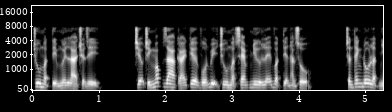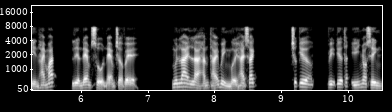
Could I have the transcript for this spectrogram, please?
Chu mật tìm ngươi là chuyện gì? Triệu chính móc ra cái kia vốn bị chu mật xem như lễ vật tiện hắn sổ. Trần thanh đô lật nhìn hai mắt, liền đem sổ ném trở về. Nguyên lai là hắn thái bình mười hai sách. Trước kia, vị tia thất ý nho sinh,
